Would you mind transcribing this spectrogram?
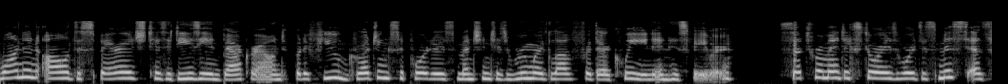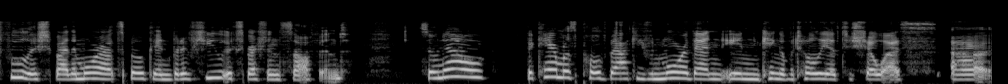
one and all disparaged his Eddisian background, but a few grudging supporters mentioned his rumored love for their queen in his favor. Such romantic stories were dismissed as foolish by the more outspoken, but a few expressions softened. So now the camera's pulled back even more than in King of Attolia to show us uh,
